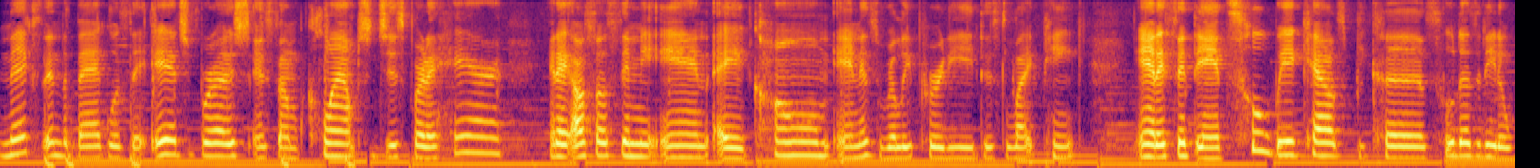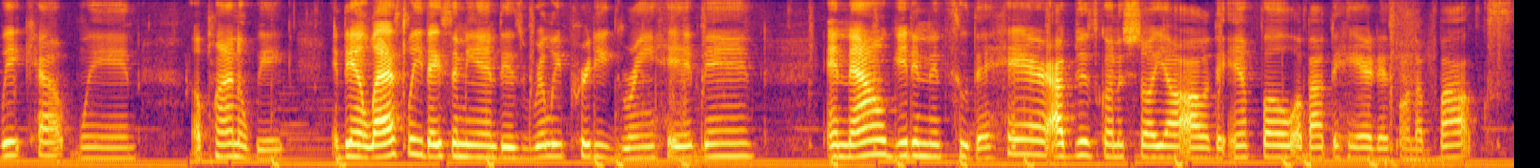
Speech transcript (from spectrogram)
Next in the bag was the edge brush and some clamps just for the hair and they also sent me in a comb and it's really pretty, this light pink. And they sent in two wig caps because who doesn't need a wig cap when applying a wig? And then lastly, they sent me in this really pretty green headband. And now getting into the hair, I'm just going to show y'all all of the info about the hair that's on the box.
